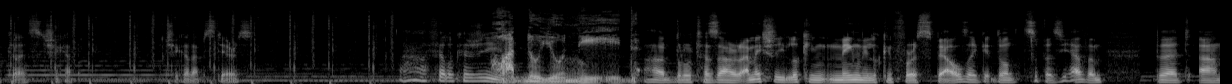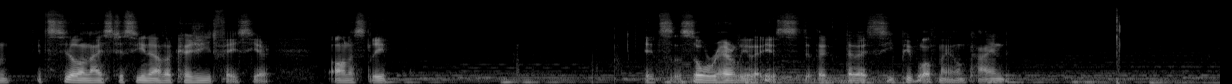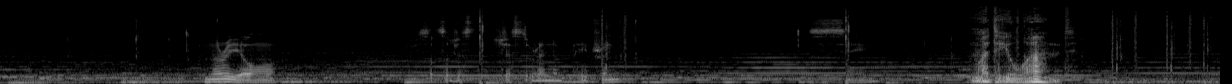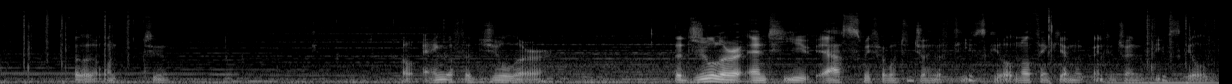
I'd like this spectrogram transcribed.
Okay, let's check up. Check out upstairs. Ah, fellow Khajiit. What do you need? Uh, Drotazar. I'm actually looking, mainly looking for spells. I don't suppose you have them, but um, it's still nice to see another Khajiit face here. Honestly, it's so rarely that, you, that that I see people of my own kind. Noriel. She's also just just a random patron. Same. What do you want? I don't want to. Oh, Anger of the Jeweler. The Jeweler, and he asks me if I want to join the Thieves Guild. No, thank you, I'm not going to join the Thieves Guild.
